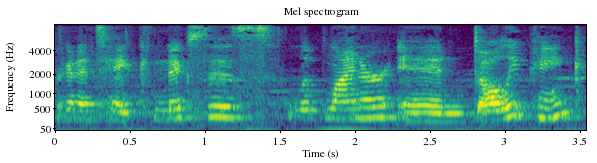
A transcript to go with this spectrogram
We're going to take NYX's lip liner in Dolly Pink.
